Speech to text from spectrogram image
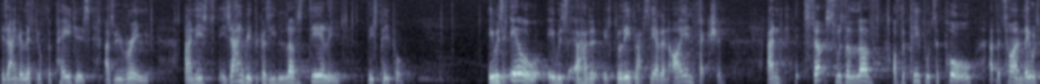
his anger lifting off the pages as we read. And he's, he's angry because he loves dearly these people. He was ill. He was, uh, had a, it's believed perhaps he had an eye infection. And such was the love of the people to Paul at the time. They would,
